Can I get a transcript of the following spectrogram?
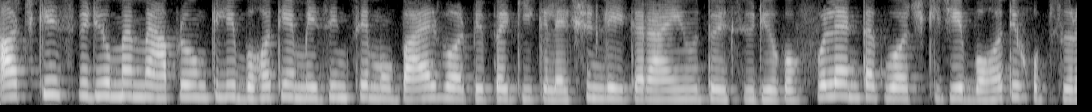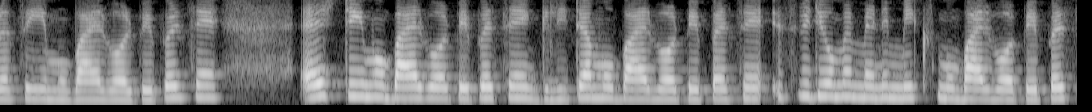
आज की इस वीडियो में मैं आप लोगों के लिए बहुत ही अमेजिंग से मोबाइल वॉलपेपर की कलेक्शन लेकर आई हूँ। तो इस वीडियो को फुल एंड तक वॉच कीजिए। बहुत ही खूबसूरत से ये मोबाइल वॉलपेपर्स हैं। एच डी मोबाइल वॉलपेपर्स हैं ग्लिटर मोबाइल वॉलपेपर्स हैं। इस वीडियो में मैंने मिक्स मोबाइल वॉलपेपर्स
